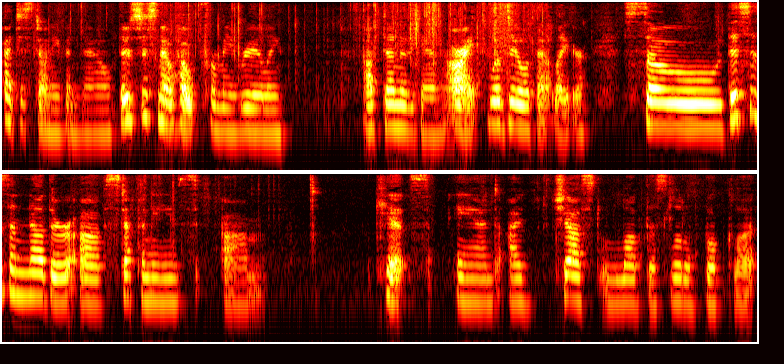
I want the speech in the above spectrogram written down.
I just don't even know. There's just no hope for me, really. I've done it again. All right, we'll deal with that later. So this is another of Stephanie's um, kits, and I just love this little booklet.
